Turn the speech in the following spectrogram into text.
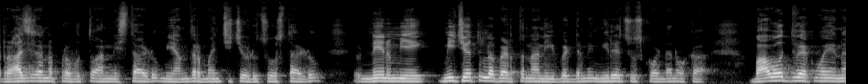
రాజరన్న ప్రభుత్వాన్ని ఇస్తాడు. మీ అందరు మంచి చెడు చూస్తాడు. నేను మీ మీ చేతుల్లో పెడుతున్నాను ఈ బిడ్డని మీరే చూసుకోండి అని ఒక భావోద్వేగమైన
